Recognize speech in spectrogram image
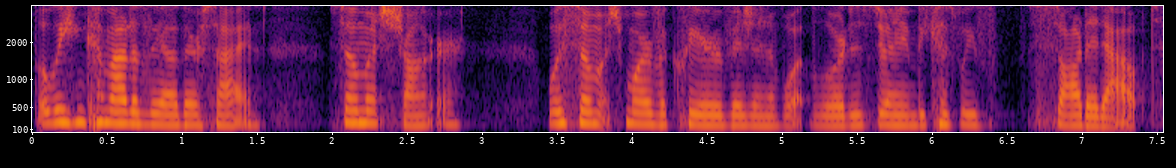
But we can come out of the other side so much stronger, with so much more of a clearer vision of what the Lord is doing because we've sought it out.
